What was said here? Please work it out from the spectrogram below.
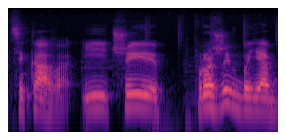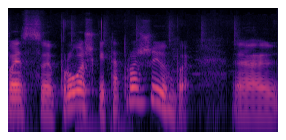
цікаво. І чи прожив би я без прошки, та прожив би. Е,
